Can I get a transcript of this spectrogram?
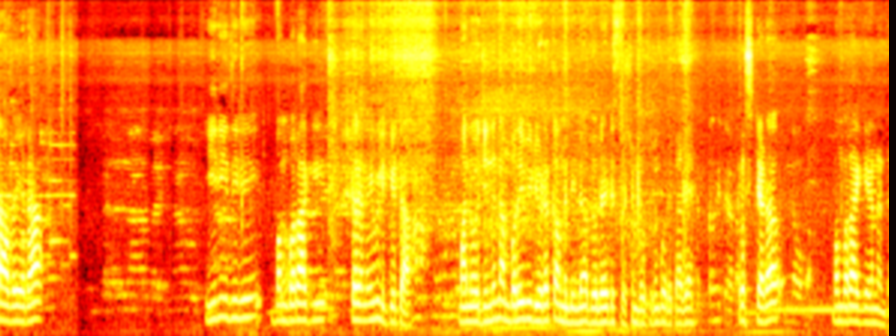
തവേര ഈ രീതിയിൽ ബമ്പറാക്കി തരണമെങ്കിൽ വിളിക്കട്ടാ. മനോജിന്റെ നമ്പർ ഈ വീഡിയോയുടെ കമന്റിലും അതുപോലെ ഡിസ്ക്രിപ്ഷൻ ബോക്സിലും കൊടുക്കാതെ ക്രിസ്റ്റയുടെ ബമ്പറാക്കിയാണ്ട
